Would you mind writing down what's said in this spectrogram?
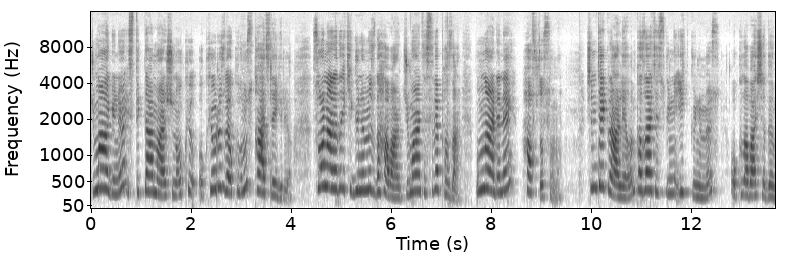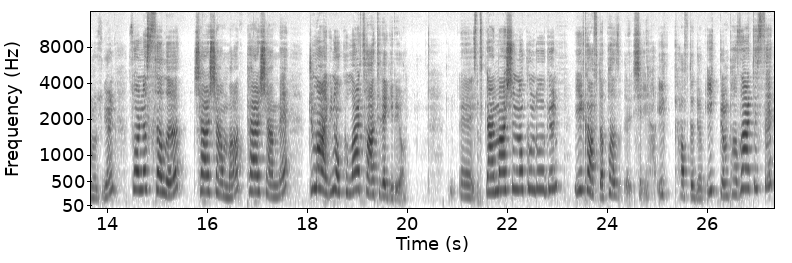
Cuma günü İstiklal Marşı'nı oku- okuyoruz ve okulumuz tatile giriyor. Sonra arada iki günümüz daha var. Cumartesi ve pazar. Bunlar da ne? Hafta sonu. Şimdi tekrarlayalım. Pazartesi günü ilk günümüz. Okula başladığımız gün. Sonra salı, çarşamba, perşembe, cuma günü okullar tatile giriyor. Ee, İstiklal Marşı'nın okunduğu gün ilk hafta paz şey ilk hafta diyorum. ilk gün pazartesi,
